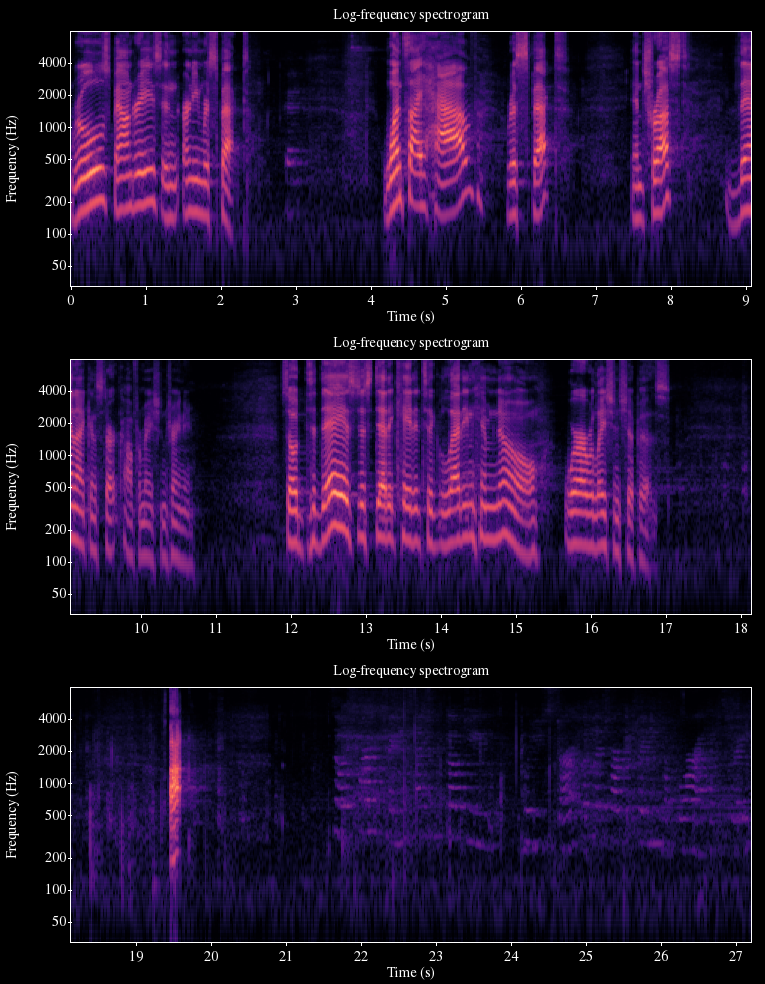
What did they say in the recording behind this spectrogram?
rules, boundaries, and earning respect. Once I have respect and trust, then I can start conformation training. So today is just dedicated to letting him know where our relationship is. Ah! So as far as training sessions go, do you, would you start with the target training before a head straight?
